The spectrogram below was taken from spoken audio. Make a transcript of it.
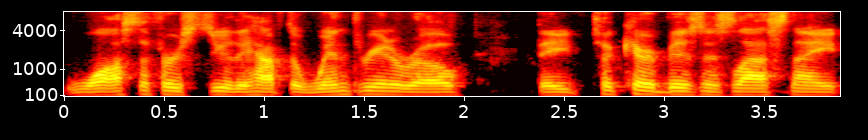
lost the first two. They have to win three in a row. They took care of business last night.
